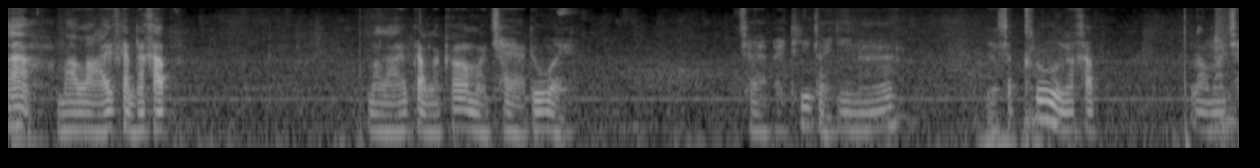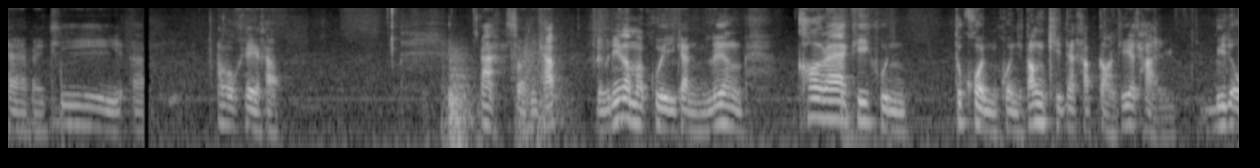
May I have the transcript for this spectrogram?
อะมาไลฟ์กันนะครับ มาไลฟ์กันแล้วก็มาแชร์ด้วย แชร์ไปที่ไหนดีนะ เดี๋ยวสักครู่นะครับ เรามาแชร์ไปที่อ่าโอเคครับอะสวัสดีครับ เดี๋ยววันนี้เรามาคุยกันเรื่องข้อแรกที่คุณทุกคนควรจะต้องคิดนะครับ ก่อนที่จะถ่ายวิดีโอ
